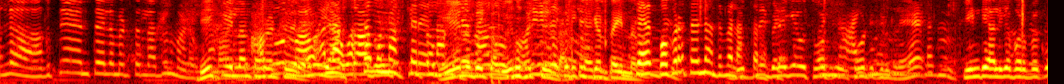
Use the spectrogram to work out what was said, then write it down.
ಅಲ್ಲ ಆಗುತ್ತೆ ಅಂತ ಎಲ್ಲ ಮಾಡ್ತಾರಲ್ಲ ಅದನ್ನ ಬೇಕೇ ಇಲ್ಲ ಅಂತ ಹೇಳ್ತಾರೆ ಏನು ಬೇಕು ಏನು ಹಾಕಿಲ್ಲ ಅದಕ್ಕೆ ಕೇಳ್ತಾ ಇಲ್ಲ. ನಾನು. ಗೊಬ್ಬರ ತಂದು ಅದ್ರ ಮೇಲೆ ಹಾಕ್ತಾರೆ ಬೆಳಗ್ಗೆ ತೋಟ ತೋಟ ಹಿಡಿದ್ರೆ ತಿಂಡಿ ಅಲ್ಲಿಗೆ ಬರಬೇಕು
